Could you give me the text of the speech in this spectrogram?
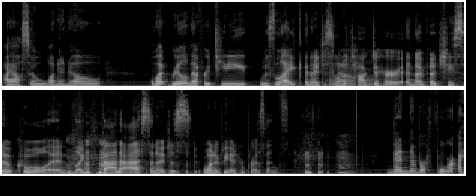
I also want to know what real Nefertiti was like, and I just want to talk to her, and I bet she's so cool and like badass, and I just want to be in her presence. Then number four, I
